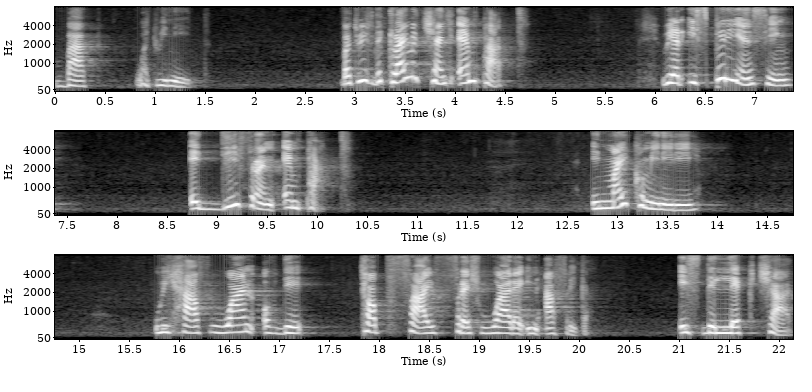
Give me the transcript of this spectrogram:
back what we need. But with the climate change impact, we are experiencing a different impact. In my community, we have one of the top five fresh water in Africa. It's the Lake Chad.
